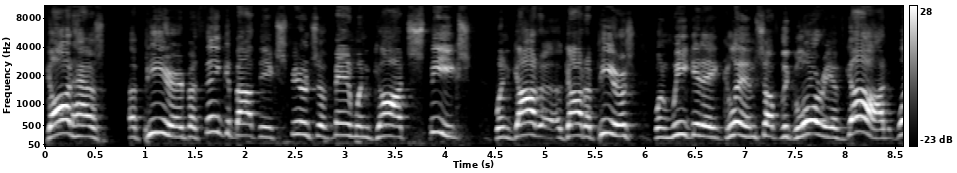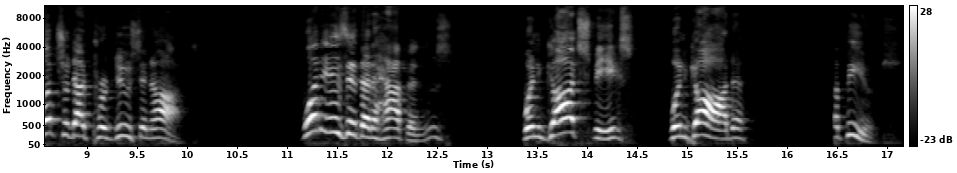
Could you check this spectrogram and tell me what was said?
God has appeared, but think about the experience of man when God speaks, when God, uh, God appears, when we get a glimpse of the glory of God. What should that produce in us? What is it that happens when God speaks, when God appears?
